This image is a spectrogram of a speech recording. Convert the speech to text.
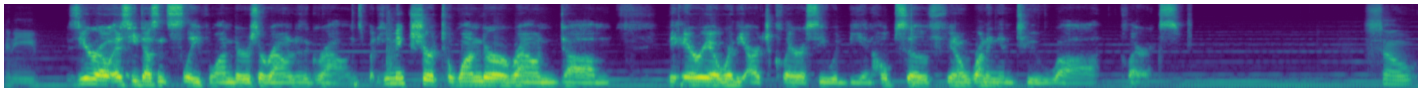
any Zero, as he doesn't sleep, wanders around the grounds, but he makes sure to wander around um, the area where the archclericy would be in hopes of, you know, running into uh, clerics. So,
